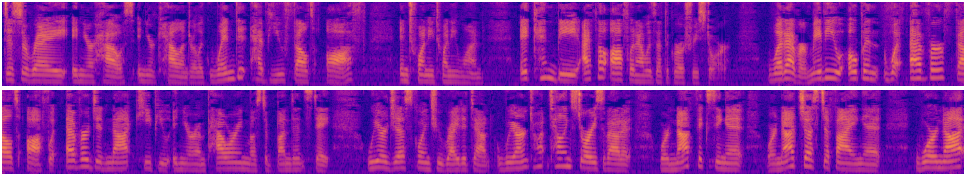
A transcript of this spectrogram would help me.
disarray in your house, in your calendar. Like when did have you felt off in 2021? It can be I felt off when I was at the grocery store whatever. Maybe you open whatever felt off, whatever did not keep you in your empowering, most abundant state. We are just going to write it down. We aren't t- telling stories about it. We're not fixing it. We're not justifying it. We're not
